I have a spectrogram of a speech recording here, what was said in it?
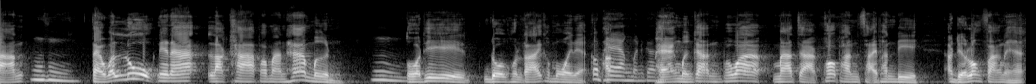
ล้านอื้อหือแต่ว่าลูกเนี่ยนะราคาประมาณ 5 0,000อืม ตัวที่โดนคนร้ายขโมยเนี่ยก็แพงเหมือนกันแพงเหมือนกัน เพราะว่ามาจากพ่อพันธุ์สายพันธุ์ดีเอาเดี๋ยวลองฟังหน่อยฮะ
